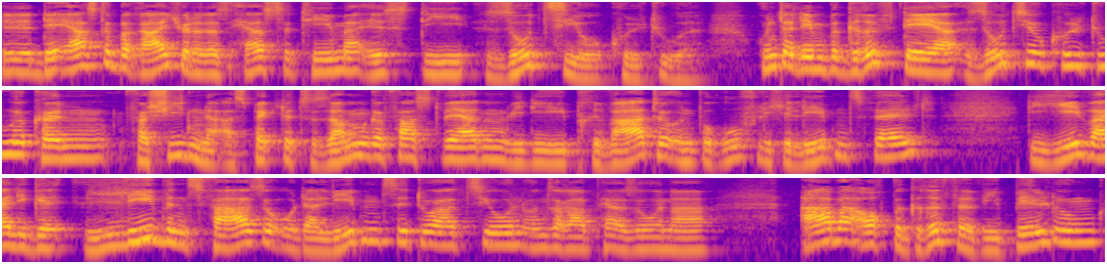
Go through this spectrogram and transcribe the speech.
Äh, der erste Bereich oder das erste Thema ist die Soziokultur. Unter dem Begriff der Soziokultur können verschiedene Aspekte zusammengefasst werden, wie die private und berufliche Lebenswelt, die jeweilige Lebensphase oder Lebenssituation unserer Persona, aber auch Begriffe wie Bildung,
